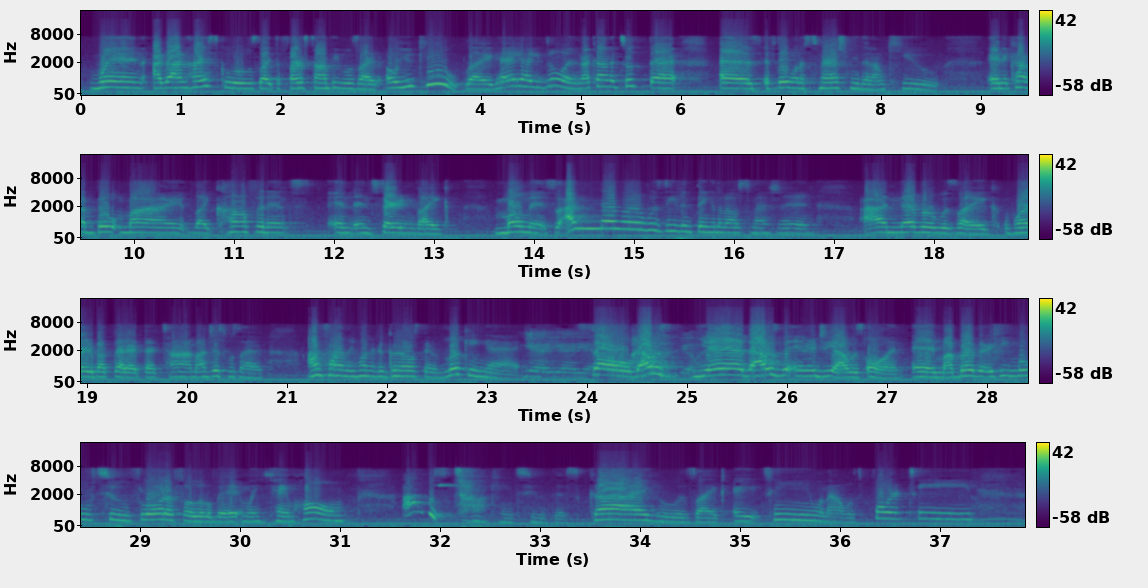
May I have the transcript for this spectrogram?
when I got in high school, it was like the first time people was like, "Oh, you cute." Like, "Hey, how you doing?" And I kind of took that as if they want to smash me, then I'm cute. And it kind of built my like confidence in in certain like moments. So I never was even thinking about smashing. I never was like worried about that at that time. I just was like, I'm finally one of the girls they're looking at. Yeah, yeah, yeah. So that was feeling. yeah, that was the energy I was on. And my brother, he moved to Florida for a little bit, and when he came home, I was talking to this guy who was like 18 when I was 14,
